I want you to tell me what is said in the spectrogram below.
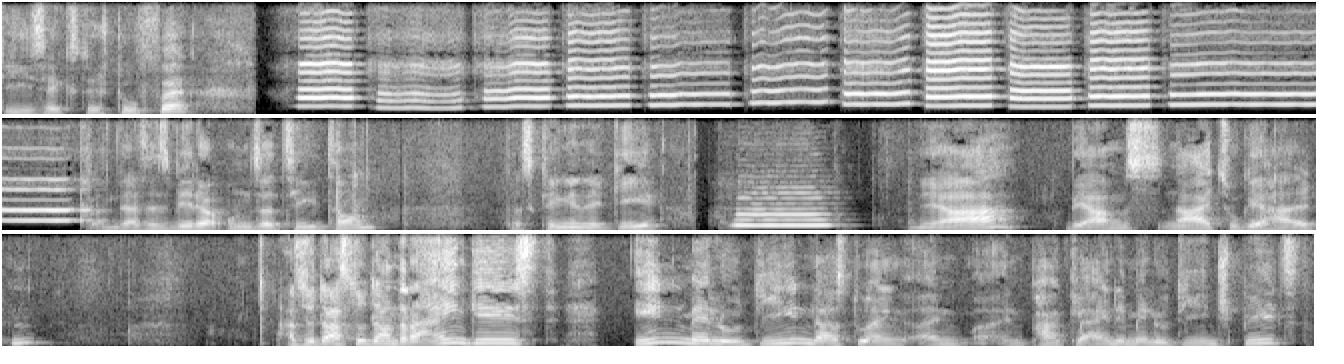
Die sechste Stufe. Und das ist wieder unser Zielton, das klingende G. Ja, wir haben es nahezu gehalten. Also, dass du dann reingehst in Melodien, dass du ein, ein, ein paar kleine Melodien spielst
